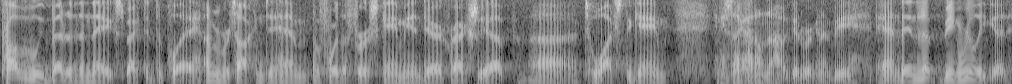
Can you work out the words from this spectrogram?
probably better than they expected to play. I remember talking to him before the first game. Me and Derek were actually up uh, to watch the game, and he's like, "I don't know how good we're going to be," and they ended up being really good.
